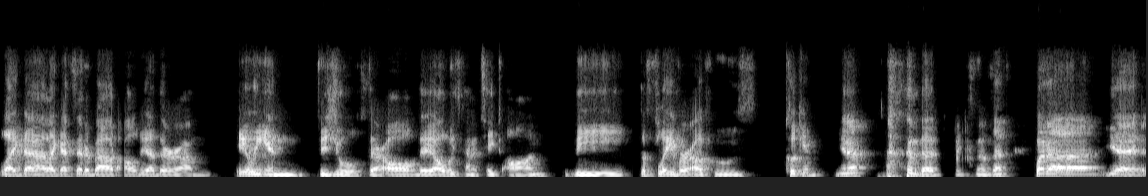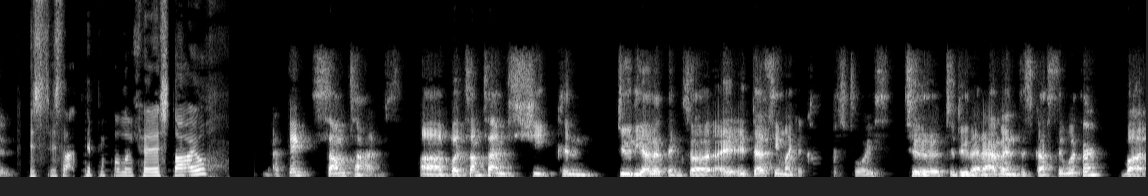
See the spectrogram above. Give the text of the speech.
like uh, like I said about all the other um alien visuals, they're all they always kind of take on the the flavor of who's cooking. You know, that makes no sense. But uh, yeah, Is is that typical of her style? I think sometimes, uh, but sometimes she can do the other thing. So it, it does seem like a conscious choice to to do that. I haven't discussed it with her, but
